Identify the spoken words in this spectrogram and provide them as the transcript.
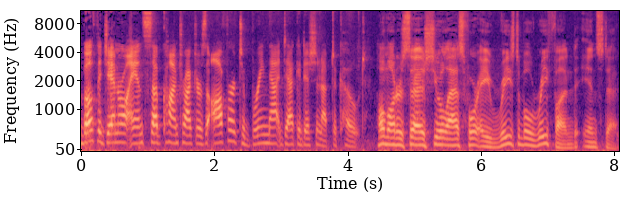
Both the general and subcontractors offer to bring that deck addition up to code. Homeowner says she will ask for a reasonable refund instead.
